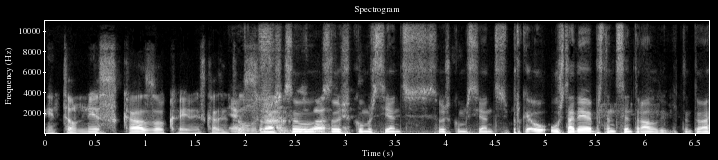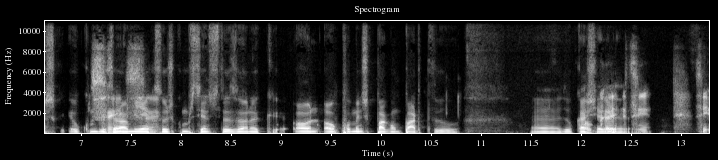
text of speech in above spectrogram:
Então, nesse caso, ok. Nesse caso, então, é um eu acho que são, são, os comerciantes, são os comerciantes, porque o, o estádio é bastante central, e, portanto, eu acho que o que me disseram a mim é que são os comerciantes da zona que, ou, ou pelo menos que pagam parte do, uh, do caixa. Okay, da... sim. sim,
